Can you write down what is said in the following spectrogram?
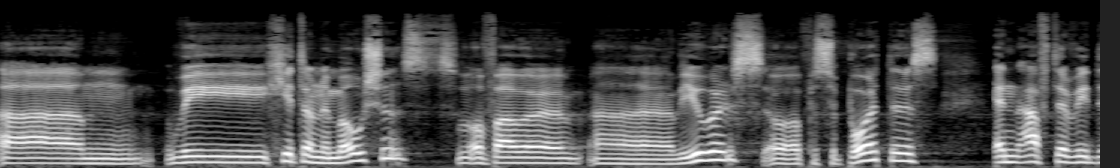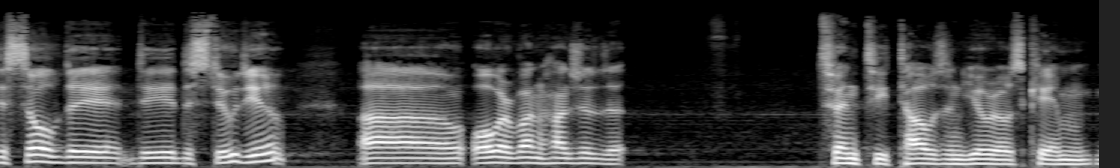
Um, we hit on emotions of our uh, viewers, of supporters, and after we dissolve the the, the studio, uh, over one hundred twenty thousand euros came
